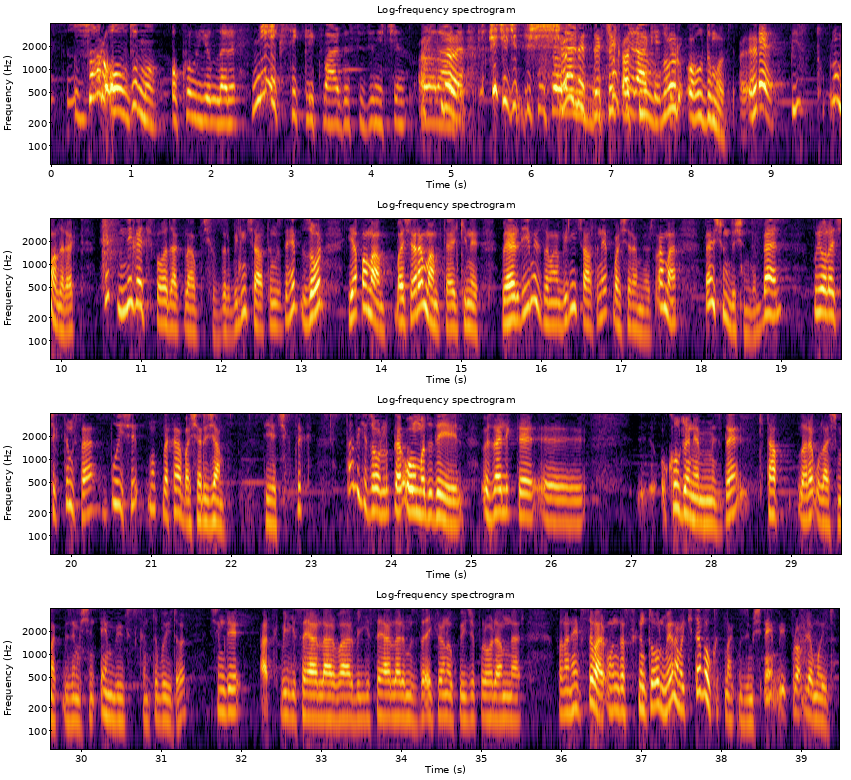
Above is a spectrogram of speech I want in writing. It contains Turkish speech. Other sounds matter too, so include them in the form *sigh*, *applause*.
zor oldu mu okul yılları? Ne eksiklik vardı sizin için oralarda? Bir küçücük bir şey söyler Şöyle misiniz? desek Çok merak aslında ettim. zor oldu mu? Hep Evet. Biz toplum olarak hep negatife odaklanmışızdır. Bilinçaltımızda hep zor, yapamam, başaramam telkini verdiğimiz zaman bilinçaltını hep başaramıyoruz. Ama ben şunu düşündüm. Ben bu yola çıktımsa bu işi mutlaka başaracağım diye çıktık. Tabii ki zorluklar olmadı değil. Özellikle e, okul dönemimizde kitaplara ulaşmak bizim için en büyük sıkıntı buydu. Şimdi artık bilgisayarlar var, bilgisayarlarımızda ekran okuyucu programlar falan hepsi var. Onda sıkıntı olmuyor ama kitap okutmak bizim için en büyük problem oydu.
